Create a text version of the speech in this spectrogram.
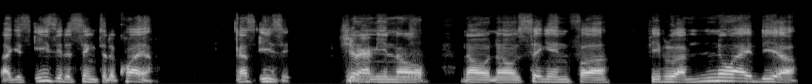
Like it's easy to sing to the choir. That's easy. You know Sure. I mean? No, no, no singing for people who have no idea.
